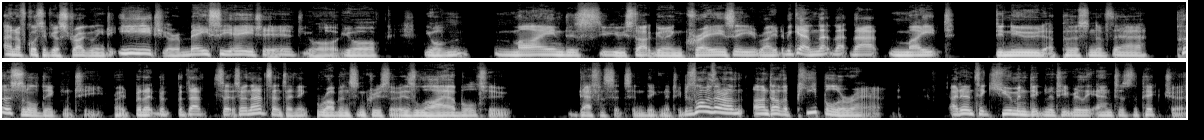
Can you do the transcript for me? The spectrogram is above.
And of course, if you're struggling to eat, you're emaciated, your, your, your mind is, you start going crazy, right? Again, that, that, that might denude a person of their personal dignity, right? But but but that so, so in that sense, I think Robinson Crusoe is liable to deficits in dignity. But as long as there aren't other people around, I don't think human dignity really enters the picture.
